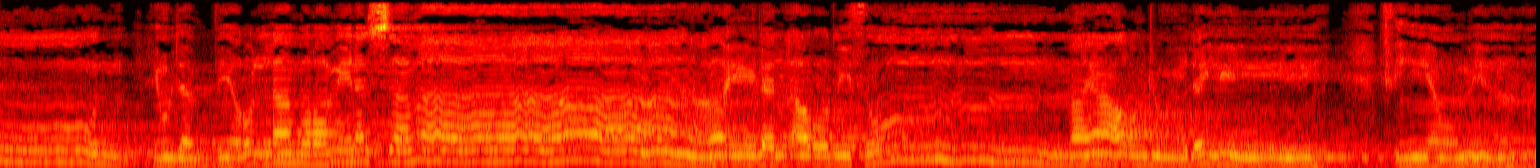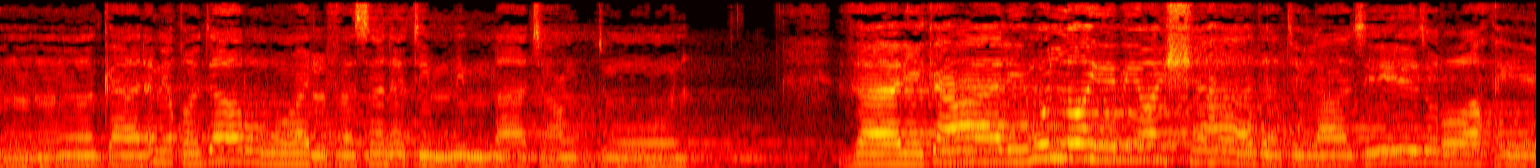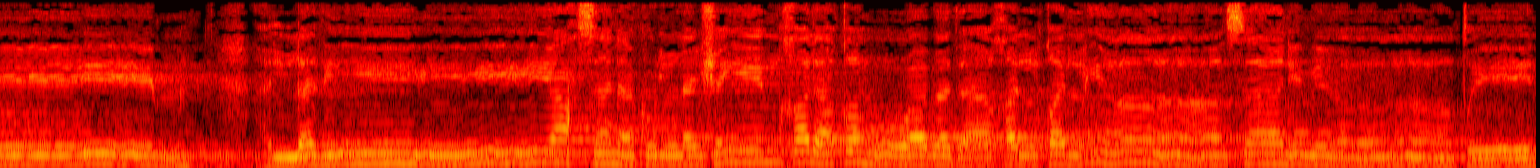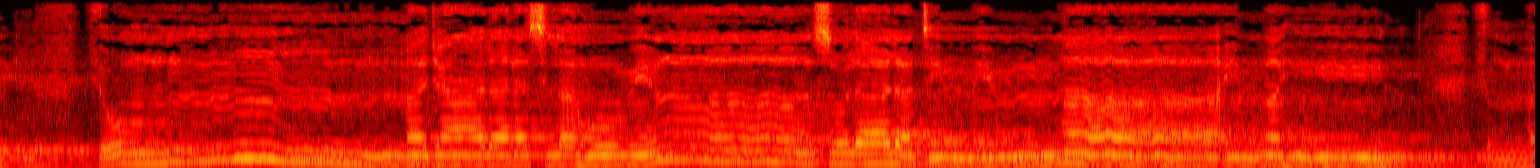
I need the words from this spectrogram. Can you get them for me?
يدبر الأمر من السماء إلى الأرض ثم يعرج إليه. في يوم كان مقداره ألف سنة مما تعدون. ذلك عالم الغيب والشهادة العزيز الرحيم. الذي أحسن كل شيء خلقه وبدا خلق الإنسان من طين. ثم جعل نسله من سلالة من ماء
